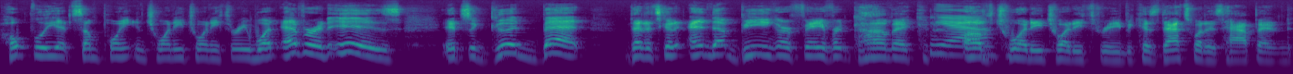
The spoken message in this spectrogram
hopefully at some point in 2023. Whatever it is, it's a good bet that it's going to end up being our favorite comic Yeah. of 2023 because that's what has happened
